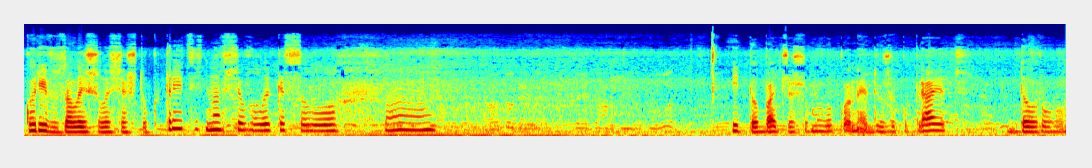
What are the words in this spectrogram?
Корів залишилося штук 30 на все велике село. І то бачу, що молоко не дуже купляють дорого.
